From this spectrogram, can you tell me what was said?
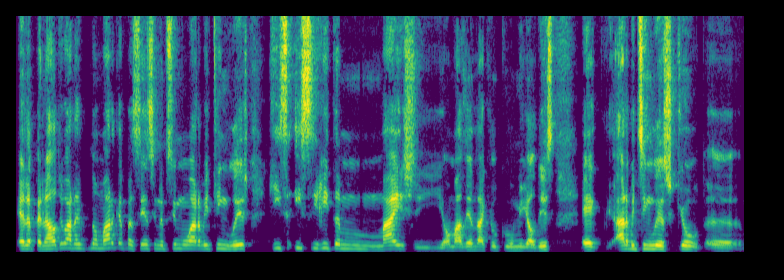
era penalti. O árbitro não marca paciência, ainda por cima um árbitro inglês, que isso, isso irrita-me mais, e é uma adenda àquilo que o Miguel disse, é árbitros ingleses que eu. Uh,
